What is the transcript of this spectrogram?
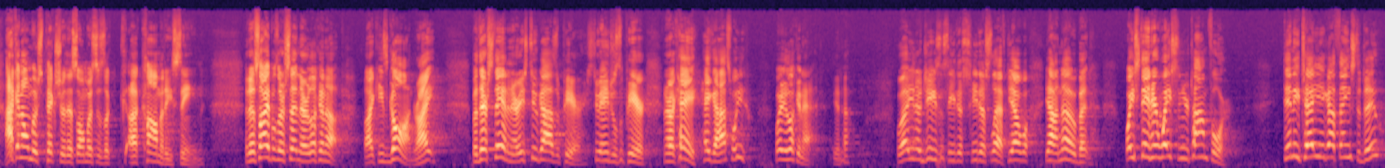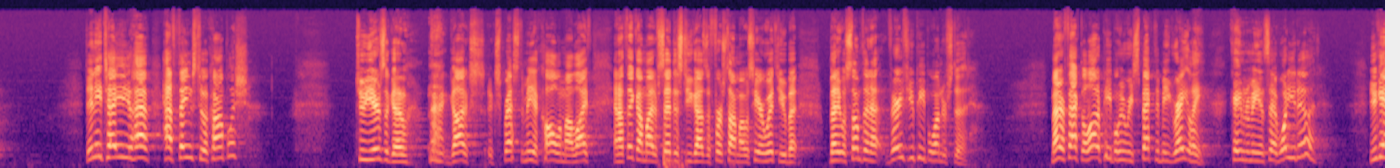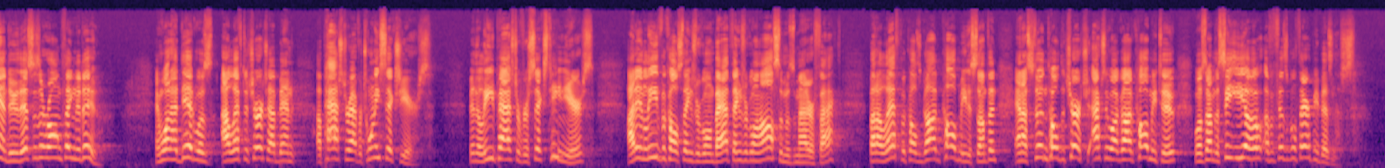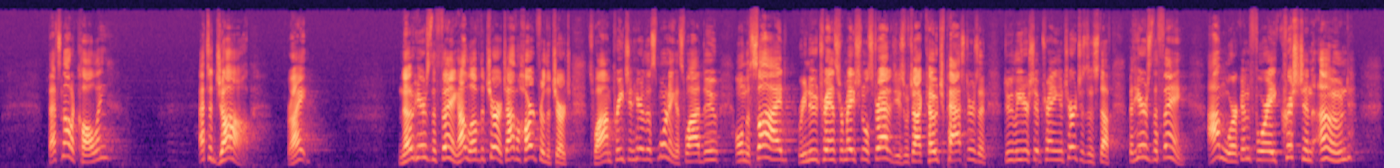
I can almost picture this almost as a, a comedy scene. The disciples are sitting there looking up, like he's gone, right? But they're standing there. These two guys appear. These two angels appear. And they're like, hey, hey guys, what are you, what are you looking at? You know? Well, you know, Jesus, he just, he just left. Yeah, well, yeah, I know, but what are you standing here wasting your time for? Didn't he tell you you got things to do? Didn't he tell you you have, have things to accomplish? Two years ago, God ex- expressed to me a call in my life, and I think I might have said this to you guys the first time I was here with you, but, but it was something that very few people understood. Matter of fact, a lot of people who respected me greatly came to me and said, What are you doing? You can't do this. This is the wrong thing to do. And what I did was I left the church I've been a pastor at for 26 years, been the lead pastor for 16 years. I didn't leave because things were going bad, things were going awesome, as a matter of fact. But I left because God called me to something, and I stood and told the church actually, what God called me to was I'm the CEO of a physical therapy business. That's not a calling, that's a job, right? No, here's the thing. I love the church. I have a heart for the church. That's why I'm preaching here this morning. That's why I do on the side renew transformational strategies, which I coach pastors and do leadership training in churches and stuff. But here's the thing I'm working for a Christian owned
